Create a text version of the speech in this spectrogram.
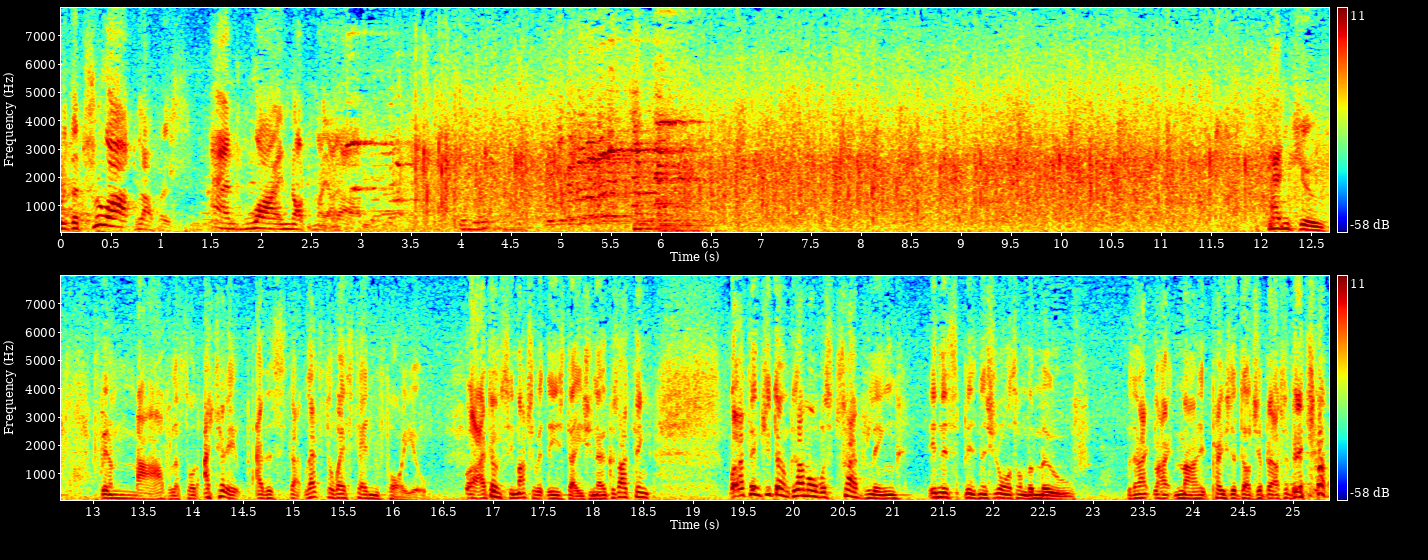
With the true art lovers. And why not, may I ask? Thank you. It's been a marvellous thought. I tell you, that's the West End for you. Well, I don't see much of it these days, you know, because I think, well, I think you don't, because I'm always travelling. In this business, you're always on the move. With an act like mine, it pays to dodge about a bit. and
